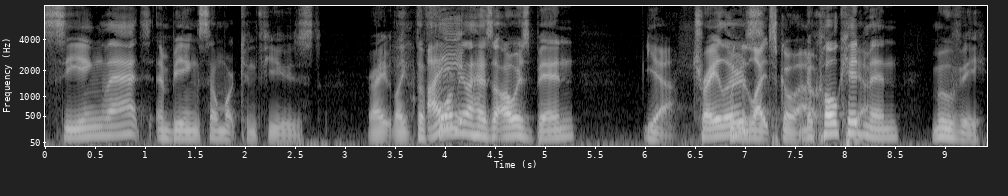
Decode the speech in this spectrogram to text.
seeing that and being somewhat confused. Right, like the I- formula has always been Yeah. trailers. When the lights go out. Nicole Yeah. Kidman movie.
